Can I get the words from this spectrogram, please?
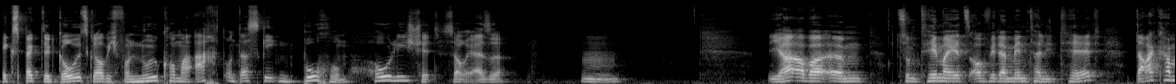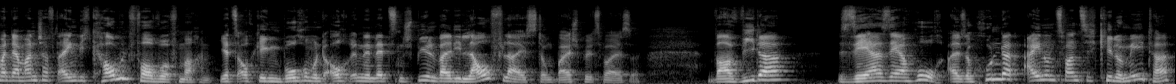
Expected Goals, glaube ich, von 0,8 und das gegen Bochum. Holy shit. Sorry, also. Hm. Ja, aber ähm, zum Thema jetzt auch wieder Mentalität. Da kann man der Mannschaft eigentlich kaum einen Vorwurf machen. Jetzt auch gegen Bochum und auch in den letzten Spielen, weil die Laufleistung beispielsweise war wieder sehr, sehr hoch. Also 121 Kilometer,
